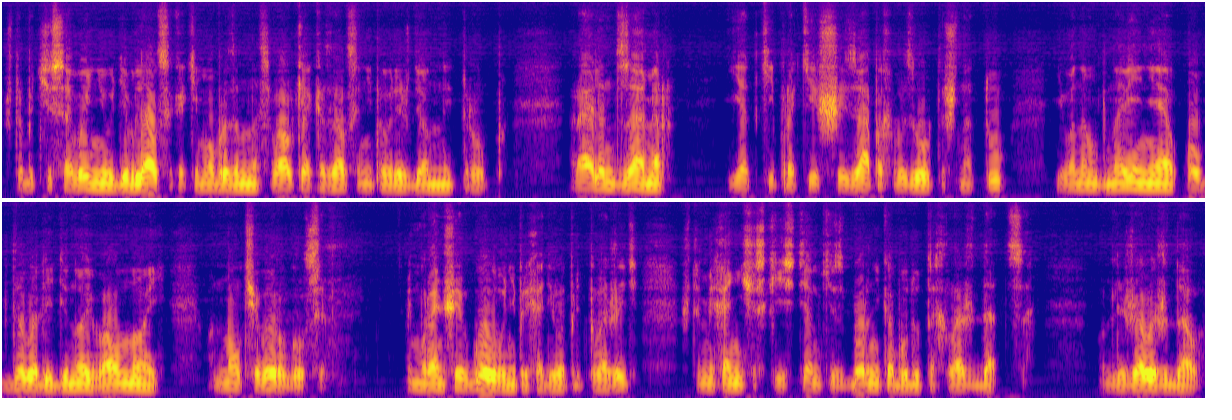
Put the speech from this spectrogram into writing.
чтобы часовой не удивлялся, каким образом на свалке оказался неповрежденный труп. Райленд замер. Едкий прокисший запах вызвал тошноту. Его на мгновение обдало ледяной волной. Он молча выругался. Ему раньше и в голову не приходило предположить, что механические стенки сборника будут охлаждаться. Он лежал и ждал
